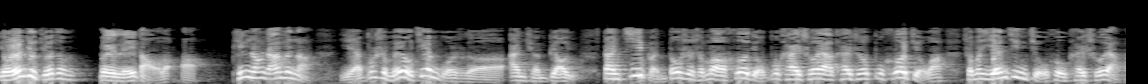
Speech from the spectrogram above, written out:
有人就觉得。被雷倒了啊！平常咱们呢也不是没有见过这个安全标语，但基本都是什么喝酒不开车呀，开车不喝酒啊，什么严禁酒后开车呀，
